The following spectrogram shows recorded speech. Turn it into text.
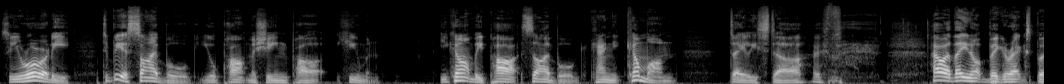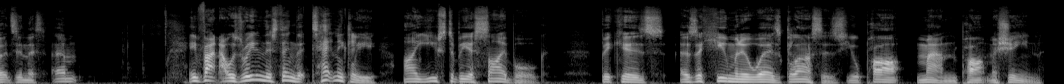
So you're already, to be a cyborg, you're part machine, part human. You can't be part cyborg, can you? Come on, Daily Star. How are they not bigger experts in this? Um, in fact, I was reading this thing that technically I used to be a cyborg because as a human who wears glasses, you're part man, part machine.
